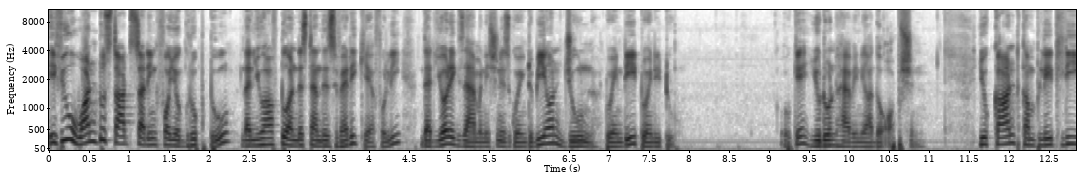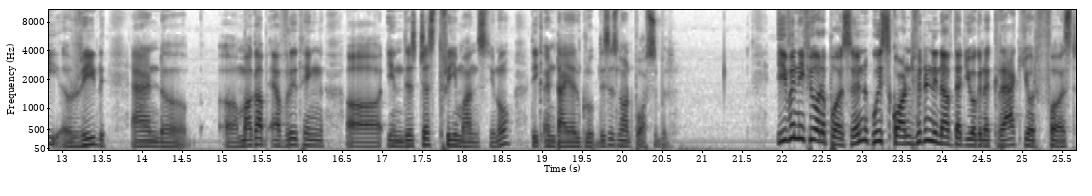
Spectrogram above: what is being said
if you want to start studying for your group 2 then you have to understand this very carefully that your examination is going to be on june 2022 okay? You don't have any other option. You can't completely read and uh, uh, mug up everything uh, in this just three months you know the entire group. This is not possible. Even if you are a person who is confident enough that you are going to crack your first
